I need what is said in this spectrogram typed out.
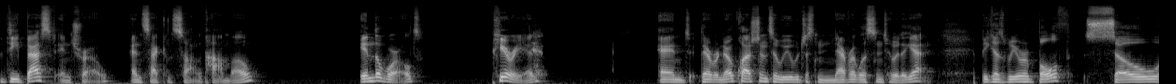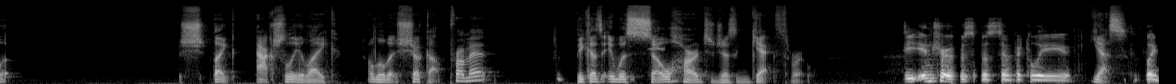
the best intro and second song combo in the world, period. And there were no questions, and we would just never listen to it again because we were both so, sh- like, actually, like, a little bit shook up from it because it was so hard to just get through. The intro specifically Yes. Like,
